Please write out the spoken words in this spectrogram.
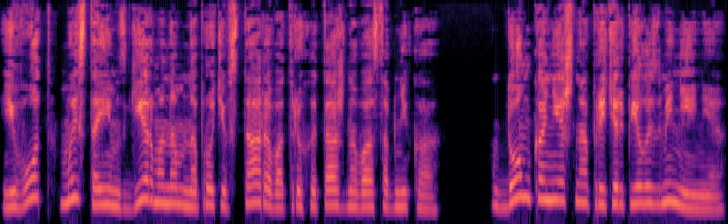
И вот мы стоим с Германом напротив старого трехэтажного особняка. Дом, конечно, претерпел изменения.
